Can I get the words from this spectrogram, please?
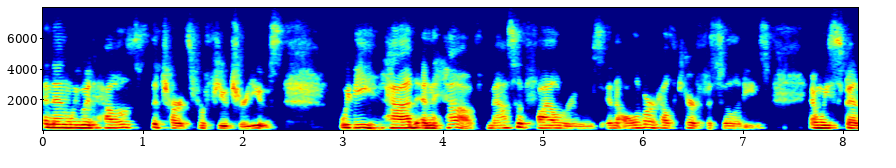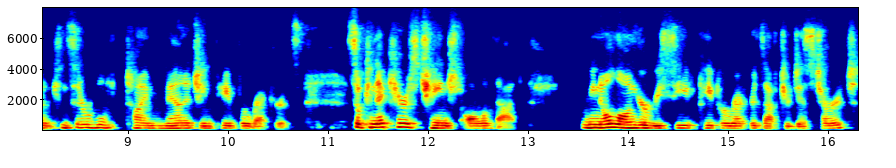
And then we would house the charts for future use. We had and have massive file rooms in all of our healthcare facilities, and we spent considerable time managing paper records. So ConnectCare has changed all of that. We no longer receive paper records after discharge.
